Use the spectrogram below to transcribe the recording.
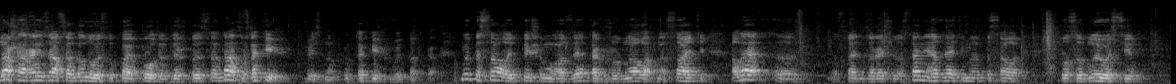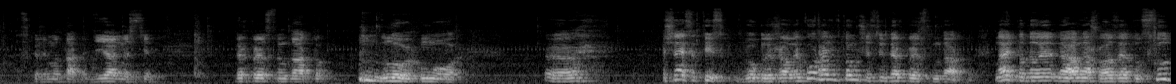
наша організація давно виступає проти держстандарту в таких висновках, в таких випадках. Ми писали, пишемо в газетах, в журналах, на сайті, але, е, до речі, в останній газеті ми написали про особливості, скажімо так, діяльності держстандарту в нових умовах. Е, Починається тиск з боку державних органів, в тому числі Держпредстандарту. Навіть подали на нашу газету в суд,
